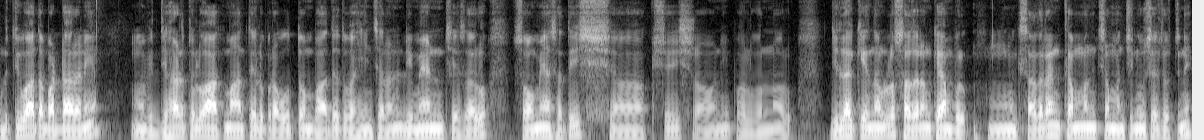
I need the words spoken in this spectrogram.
మృత్యువాత పడ్డారని విద్యార్థులు ఆత్మహత్యలు ప్రభుత్వం బాధ్యత వహించాలని డిమాండ్ చేశారు. సౌమ్య సతీష్ అక్షయ్ శ్రావణి పాల్గొన్నారు. జిల్లా కేంద్రంలో సదరం క్యాంపులు. మీకు సదరంకి సంబంధించిన మంచి న్యూస్ అయితే వచ్చింది.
